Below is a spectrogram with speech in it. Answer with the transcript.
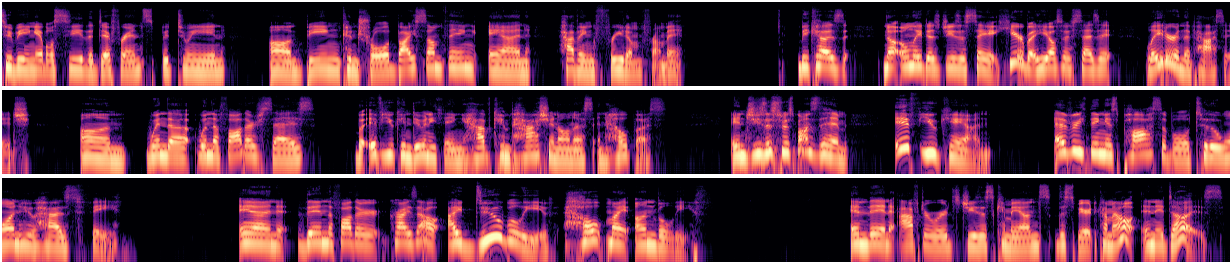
to being able to see the difference between um, being controlled by something and having freedom from it. Because not only does Jesus say it here, but he also says it later in the passage. Um, when the when the Father says, "But if you can do anything, have compassion on us and help us," and Jesus responds to him, "If you can, everything is possible to the one who has faith." And then the father cries out, I do believe, help my unbelief. And then afterwards, Jesus commands the spirit to come out, and it does.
